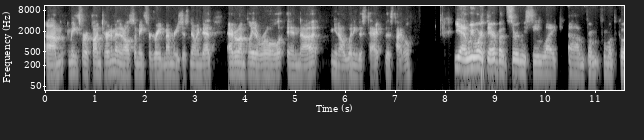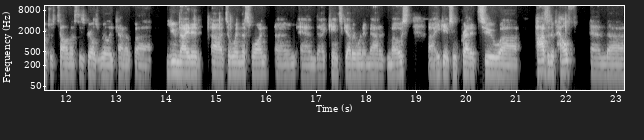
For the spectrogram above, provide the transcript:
um, makes for a fun tournament and also makes for great memories. Just knowing that everyone played a role in, uh, you know, winning this ta- this title. Yeah, and we weren't there, but it certainly seemed like um, from from what the coach was telling us, these girls really kind of uh, united uh, to win this one um, and uh, came together when it mattered most. Uh, he gave some credit to uh, positive health and uh,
